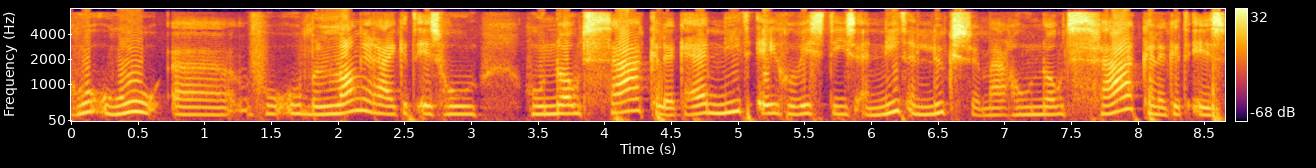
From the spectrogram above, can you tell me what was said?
hoe, hoe, uh, hoe, hoe, belangrijk het is, hoe, hoe noodzakelijk, hè? niet egoïstisch en niet een luxe, maar hoe noodzakelijk het is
